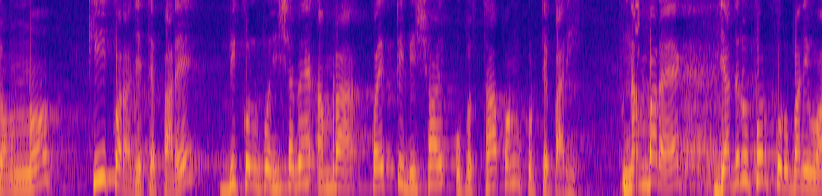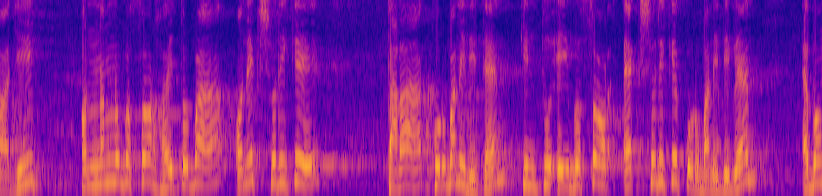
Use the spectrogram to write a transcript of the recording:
জন্য কি করা যেতে পারে, বিকল্প হিসাবে আমরা কয়েকটি বিষয় উপস্থাপন করতে পারি। নাম্বার এক, যাদের উপর কোরবানি ওয়াজিব, অন্যান্য বছর হয়তোবা অনেক শরীকে তারা কোরবানি দিতেন, কিন্তু এই বছর এক শরীকে কোরবানি দিবেন এবং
